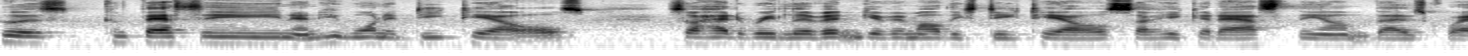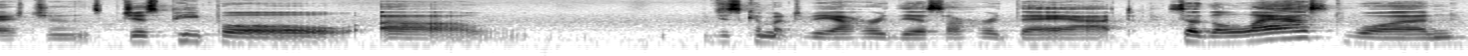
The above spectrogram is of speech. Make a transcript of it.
who was confessing, and he wanted details. So I had to relive it and give him all these details so he could ask them those questions. Just people uh, just come up to me, I heard this, I heard that. So the last one,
